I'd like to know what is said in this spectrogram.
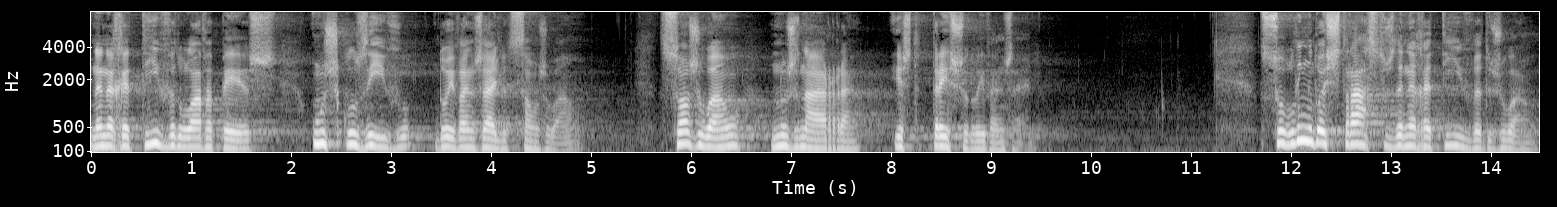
na narrativa do lava-pés, um exclusivo do Evangelho de São João. Só João nos narra este trecho do Evangelho. Sublinho dois traços da narrativa de João.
